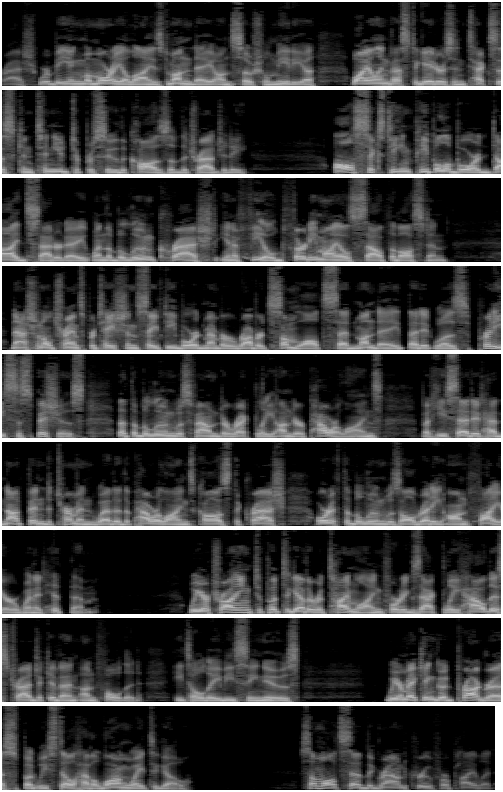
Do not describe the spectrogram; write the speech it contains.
crash were being memorialized Monday on social media, while investigators in Texas continued to pursue the cause of the tragedy. All 16 people aboard died Saturday when the balloon crashed in a field 30 miles south of Austin. National Transportation Safety Board member Robert Sumwalt said Monday that it was pretty suspicious that the balloon was found directly under power lines but he said it had not been determined whether the power lines caused the crash or if the balloon was already on fire when it hit them. We are trying to put together a timeline for exactly how this tragic event unfolded, he told ABC News. We are making good progress, but we still have a long way to go. Sumwalt said the ground crew for pilot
